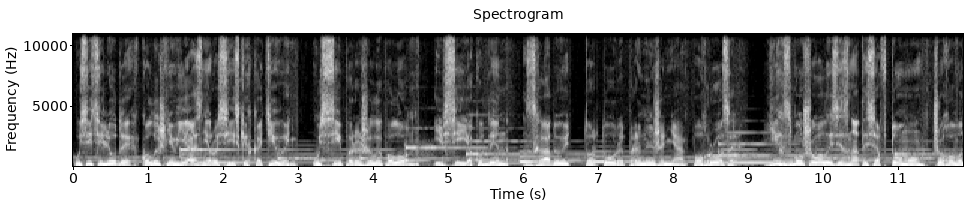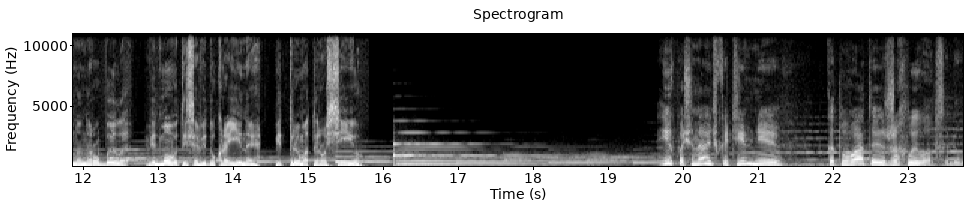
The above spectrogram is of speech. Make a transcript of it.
Усі ці люди колишні в'язні російських катівень. Усі пережили полон, і всі як один згадують тортури, приниження, погрози. Їх змушували зізнатися в тому, чого вони не робили, відмовитися від України, підтримати Росію. Їх починають в катівні катувати жахливо абсолютно.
